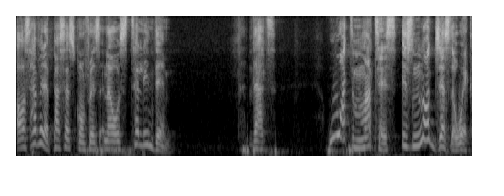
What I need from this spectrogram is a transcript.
I was having a pastors' conference and I was telling them that what matters is not just the work.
